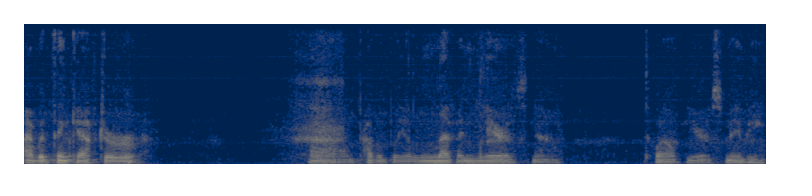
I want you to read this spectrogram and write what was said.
I would think after uh, probably 11 years now, 12 years maybe,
